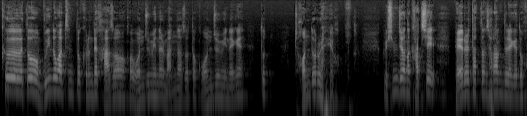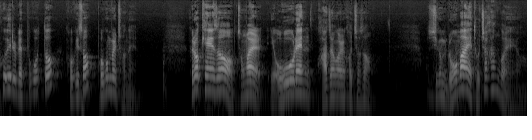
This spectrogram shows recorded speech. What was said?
그 또 무인도 같은 또 그런 데 가서 거기 원주민을 만나서 또그 원주민에게 또 전도를 해요. 그리고 심지어는 같이 배를 탔던 사람들에게도 호의를 베푸고 또 거기서 복음을 전해요. 그렇게 해서 정말 오랜 과정을 거쳐서 지금 로마에 도착한 거예요.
